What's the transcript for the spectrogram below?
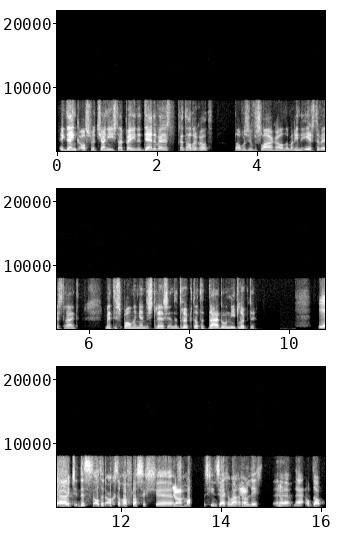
ik denk als we Chinese Taipei in de derde wedstrijd hadden gehad, dat we ze verslagen hadden, maar in de eerste wedstrijd met de spanning en de stress en de druk, dat het daardoor niet lukte. Ja, het is altijd achteraf lastig, uh, Ja. of makkelijk misschien zeggen waar het Ja. aan ligt. Eh, Ja. hè, op, dat,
